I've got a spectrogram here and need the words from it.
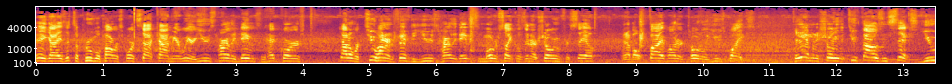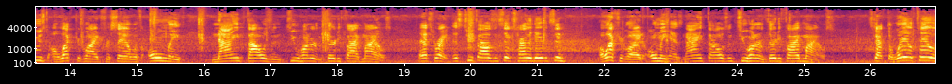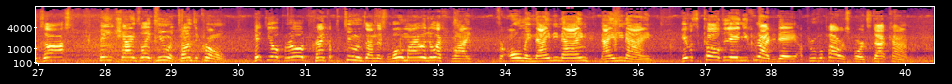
Hey guys, it's ApprovalPowersports.com here. We are used Harley Davidson headquarters. Got over 250 used Harley Davidson motorcycles in our showroom for sale and about 500 total used bikes. Today I'm going to show you the 2006 used Electra Glide for sale with only 9,235 miles. That's right, this 2006 Harley Davidson Electra Glide only has 9,235 miles. It's got the whale tail exhaust, Paint shines like new and tons of chrome. Hit the open road, crank up the tunes on this low mileage Electra Glide for only $99.99. Give us a call today and you can ride today. ApprovalPowersports.com.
